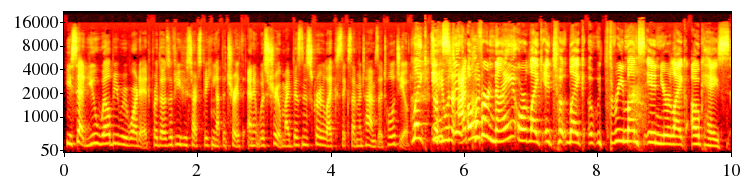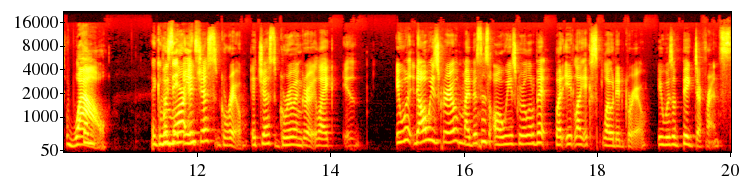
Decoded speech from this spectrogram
He said, "You will be rewarded for those of you who start speaking out the truth," and it was true. My business grew like six seven times. I told you. like so he was I could, overnight, or like it took like uh, three months in. You're like, okay, wow. like the was more it? it just grew. It just grew and grew. Like it, it, wa- it always grew. My business always grew a little bit, but it like exploded, grew. It was a big difference.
